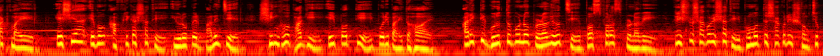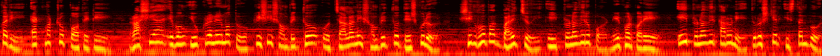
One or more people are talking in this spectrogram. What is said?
আট মাইল। এশিয়া এবং আফ্রিকার সাথে ইউরোপের বাণিজ্যের সিংহভাগই এই পথ দিয়েই পরিবাহিত হয়। আরেকটি গুরুত্বপূর্ণ প্রণালী হচ্ছে বসফরাস প্রণালী। কৃষ্ণ সাগরের সাথে ভূমধ্যসাগরের সংযোগকারী একমাত্র পথ এটি। রাশিয়া এবং ইউক্রেনের মতো কৃষি সমৃদ্ধ ও জ্বালানি সমৃদ্ধ দেশগুলোর সিংহভাগ বাণিজ্যই এই প্রণালীর ওপর নির্ভর করে। এই প্রণালীর কারণে তুরস্কের ইস্তানবুল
